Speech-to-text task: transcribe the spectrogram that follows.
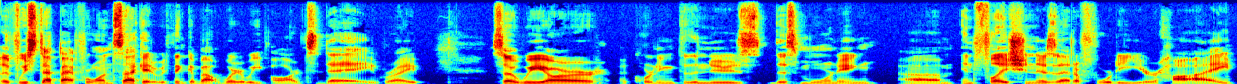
if we step back for one second, we think about where we are today, right? So we are, according to the news this morning, um, inflation is at a 40 year high.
